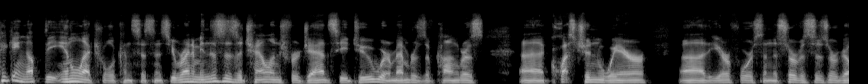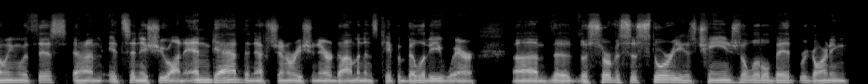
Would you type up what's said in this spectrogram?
picking up the intellectual consistency, right? I mean, this is a challenge for JADC2, where members of Congress uh, question where uh, the Air Force and the services are going with this. Um, it's an issue on NGAD, the Next Generation Air Dominance capability, where um, the the services story has changed a little bit regarding,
